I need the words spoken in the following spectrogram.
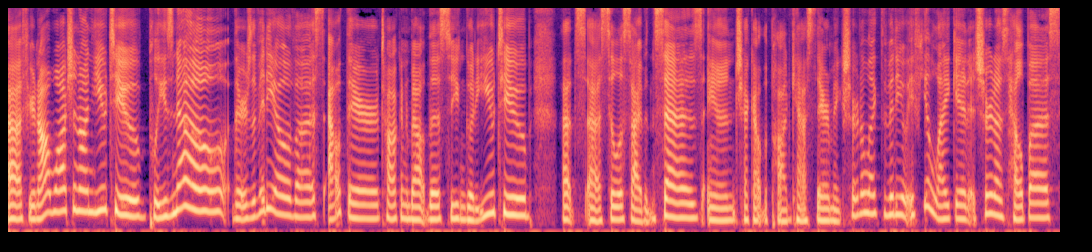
Uh, if you're not watching on YouTube, please know there's a video of us out there talking about this. So, you can go to YouTube. That's uh, Psilocybin Says and check out the podcast there. Make sure to like the video if you like it. It sure does help us,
